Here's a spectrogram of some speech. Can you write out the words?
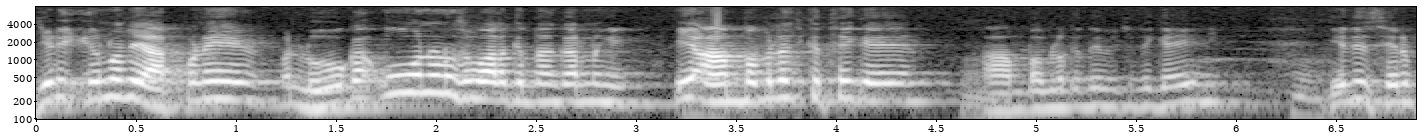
ਜਿਹੜੇ ਉਹਨਾਂ ਦੇ ਆਪਣੇ ਲੋਕ ਆ ਉਹ ਉਹਨਾਂ ਨੂੰ ਸਵਾਲ ਕਿੱਦਾਂ ਕਰਨਗੇ? ਇਹ ਆਮ ਪਬਲਿਕ ਕਿੱਥੇ ਗਏ ਆ? ਆਮ ਪਬਲਿਕ ਦੇ ਵਿੱਚ ਤੇ ਗਏ ਹੀ ਨਹੀਂ। ਇਹਦੇ ਸਿਰਫ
